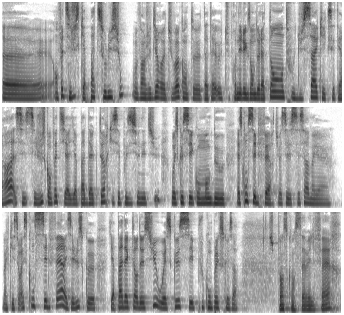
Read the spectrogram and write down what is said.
Euh, en fait, c'est juste qu'il n'y a pas de solution. Enfin, je veux dire, tu vois, quand euh, euh, tu prenais l'exemple de la tente ou du sac, etc. C'est juste qu'en fait, il y a, pas d'acteur qui s'est positionné dessus. Ou est-ce que c'est qu'on manque de, est-ce qu'on sait le faire? Tu vois, c'est ça ma ma question. Est-ce qu'on sait le faire et c'est juste que il y a pas d'acteur dessus, ou est-ce que c'est plus complexe que ça? Je pense qu'on savait le faire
